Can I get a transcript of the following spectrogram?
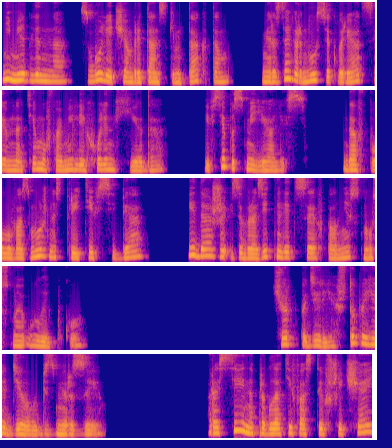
Немедленно, с более чем британским тактом, Мирза вернулся к вариациям на тему фамилии Холленхеда, и все посмеялись, дав Полу возможность прийти в себя и даже изобразить на лице вполне сносную улыбку. Черт подери, что бы я делал без Мирзы? Рассеянно проглотив остывший чай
